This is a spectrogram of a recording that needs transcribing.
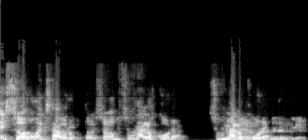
eso es un exabrupto, eso, eso es una locura, eso es una locura. No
